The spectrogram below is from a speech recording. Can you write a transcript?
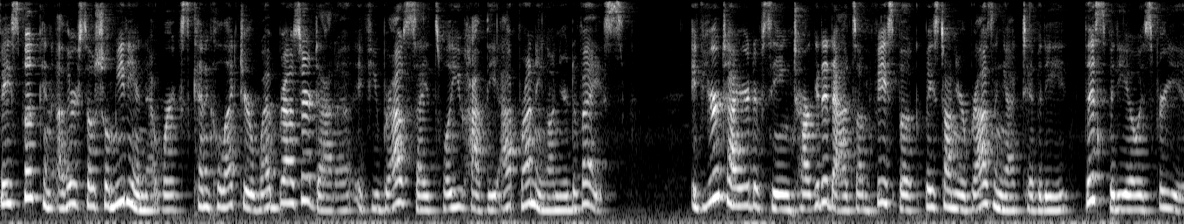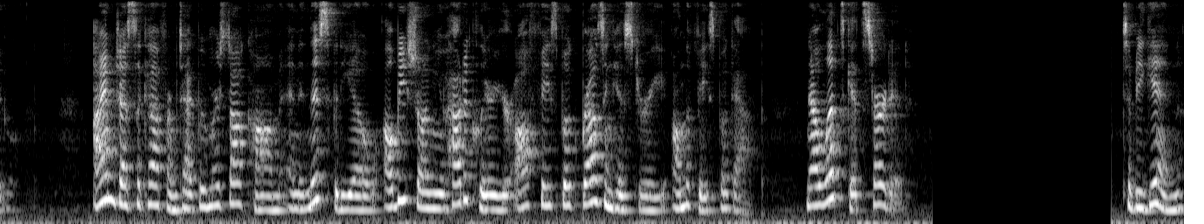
Facebook and other social media networks can collect your web browser data if you browse sites while you have the app running on your device. If you're tired of seeing targeted ads on Facebook based on your browsing activity, this video is for you. I'm Jessica from TechBoomers.com and in this video, I'll be showing you how to clear your off-Facebook browsing history on the Facebook app. Now let's get started. To begin,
